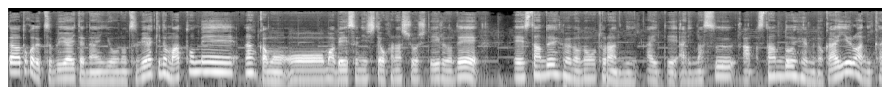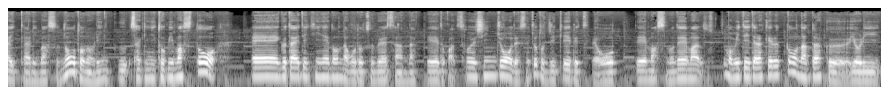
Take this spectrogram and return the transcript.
ターとかでつぶやいた内容のつぶやきのまとめなんかも、まあ、ベースにしてお話をしているので、えスタンド FM のノート欄に書いてあります、あ、スタンド FM の概要欄に書いてありますノートのリンク先に飛びますと、えー、具体的にね、どんなことをつぶやいてたんだっけ？とか、そういう心情をですね、ちょっと時系列で追ってますので、まあ、そっちも見ていただけると、なんとなくより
